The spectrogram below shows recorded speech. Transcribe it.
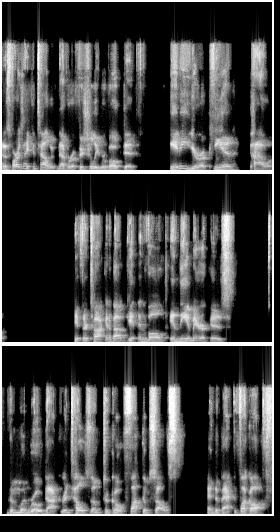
and as far as I can tell, we've never officially revoked it, any European power, if they're talking about getting involved in the Americas, the Monroe Doctrine tells them to go fuck themselves and to back the fuck off.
